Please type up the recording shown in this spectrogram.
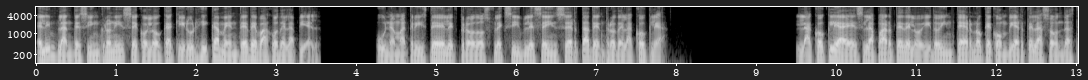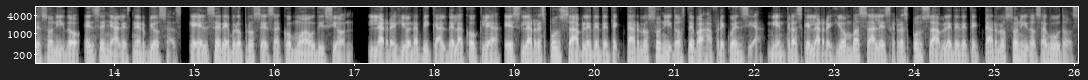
El implante Synchrony se coloca quirúrgicamente debajo de la piel. Una matriz de electrodos flexibles se inserta dentro de la cóclea, la cóclea es la parte del oído interno que convierte las ondas de sonido en señales nerviosas, que el cerebro procesa como audición. La región apical de la cóclea es la responsable de detectar los sonidos de baja frecuencia, mientras que la región basal es responsable de detectar los sonidos agudos.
